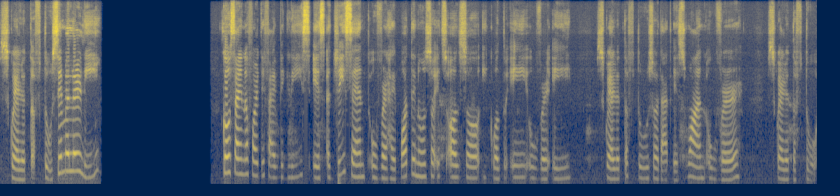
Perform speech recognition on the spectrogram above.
square root of 2. Similarly, cosine of 45 degrees is adjacent over hypotenuse, so it's also equal to a over a square root of 2, so that is 1 over square root of 2.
